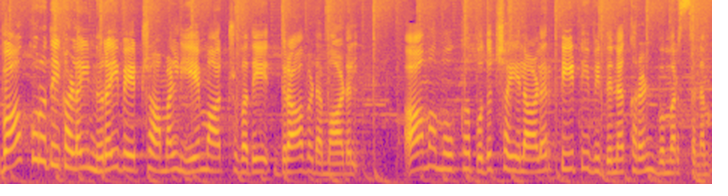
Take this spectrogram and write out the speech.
வாக்குறுதிகளை நிறைவேற்றாமல் ஏமாற்றுவதே திராவிட மாடல். அமமுக பொதுச் செயலாளர் டிடிவி தினகரன் விமர்சனம்.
